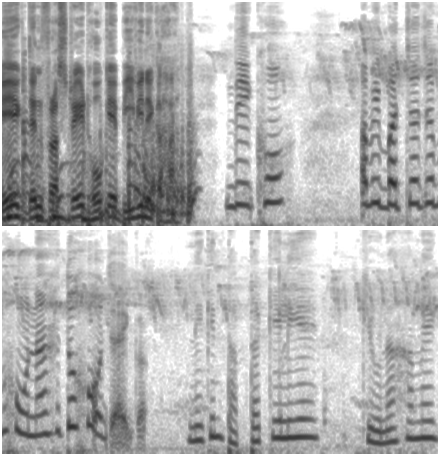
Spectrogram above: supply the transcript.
एक दिन फ्रस्ट्रेट होके बीवी ने कहा देखो अभी बच्चा जब होना है तो हो जाएगा। लेकिन तब तक के लिए क्यों ना हम एक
